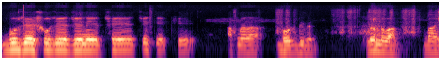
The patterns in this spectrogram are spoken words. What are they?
বুঝে, সুঝে, জেনে ছেয়ে চেকে, খেয়ে আপনারা ভোট দিবেন। ধন্যবাদ। বাই।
